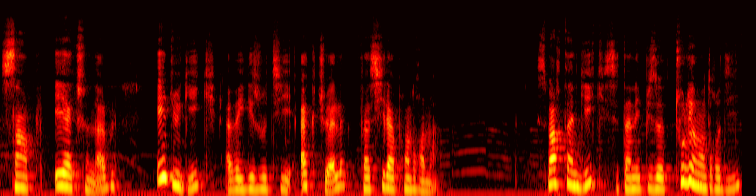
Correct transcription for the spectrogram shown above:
simples et actionnables, et du geek avec des outils actuels faciles à prendre en main. Smart and Geek, c'est un épisode tous les vendredis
